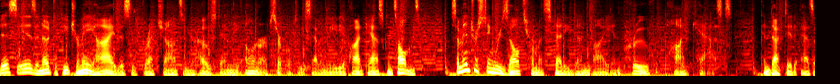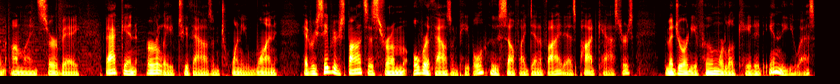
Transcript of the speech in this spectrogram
This is A Note to Future Me. Hi, this is Brett Johnson, your host and the owner of Circle 27 Media Podcast Consultants. Some interesting results from a study done by Improve Podcasts, conducted as an online survey back in early 2021. It received responses from over a thousand people who self identified as podcasters the majority of whom were located in the U.S.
